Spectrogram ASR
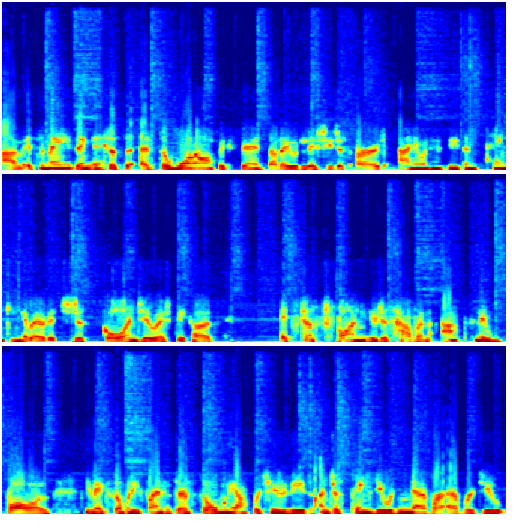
Um, it's amazing. It's just it's a one-off experience that I would literally just urge anyone who's even thinking about it to just go and do it because it's just fun. You just have an absolute ball. You make so many friends. There's so many opportunities and just things you would never ever do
